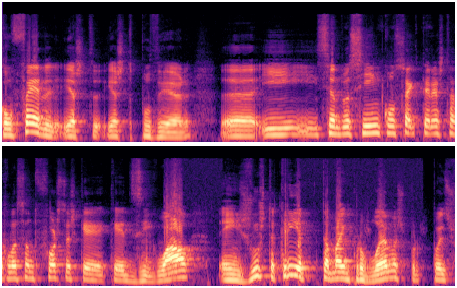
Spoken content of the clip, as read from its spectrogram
confere-lhe este, este poder uh, e, sendo assim, consegue ter esta relação de forças que é, que é desigual, é injusta, cria também problemas, porque depois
